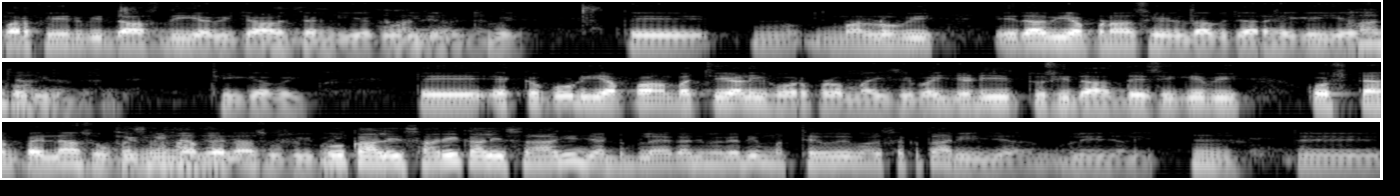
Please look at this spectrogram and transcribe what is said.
ਪਰ ਫਿਰ ਵੀ ਦੱਸਦੀ ਆ ਵੀ ਚਾਲ ਚੰਗੀ ਆ ਘੋੜੀ ਦੇ ਵਿੱਚ ਬਾਈ। ਤੇ ਮੰਨ ਲਓ ਵੀ ਇਹਦਾ ਵੀ ਆਪਣਾ ਸੇਲ ਦਾ ਵਿਚਾਰ ਹੈਗਾ ਹੀ ਆ ਇਸ ਘੋੜੀ ਦਾ। ਠੀਕ ਆ ਬਾਈ। ਤੇ ਇੱਕ ਘੋੜੀ ਆਪਾਂ ਬੱਚੇ ਵਾਲੀ ਹੋਰ ਫਿਲਮ ਆਈ ਸੀ ਬਾਈ ਜਿਹੜੀ ਤੁਸੀਂ ਦੱਸਦੇ ਸੀਗੇ ਵੀ ਕੁਝ ਟਾਈਮ ਪਹਿਲਾਂ ਸੂਪੀ ਮਹੀਨਾ ਪਹਿਲਾਂ ਸੂਪੀ ਉਹ ਕਾਲੀ ਸਾਰੀ ਕਾਲੀ ਸਾਗ ਹੀ ਜੈਡ ਬਲੈਕ ਆ ਜਿਵੇਂ ਕਹਿੰਦੀ ਮੱਥੇ ਉਹਦੇ ਬਸ ਸਕਧਾਰੀ ਜਿਹਾ ਬਲੇਜ ਵਾਲੀ। ਹੂੰ। ਤੇ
